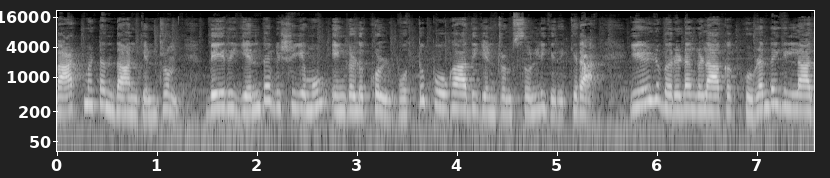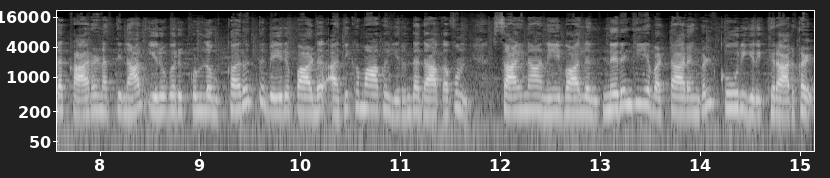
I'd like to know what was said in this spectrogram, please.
பேட்மிண்டன் தான் என்றும் வேறு எந்த விஷயமும் எங்களுக்குள் ஒத்துப்போகாது என்றும் சொல்லியிருக்கிறார். ஏழு வருடங்களாக குழந்தை இல்லாத காரணத்தினால் இருவருக்குள்ளும் கருத்து வேறுபாடு அதிகமாக இருந்ததாகவும் சாய்னா நேவாலன் நெருங்கிய வட்டாரங்கள் கூறியிருக்கிறார்கள்.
